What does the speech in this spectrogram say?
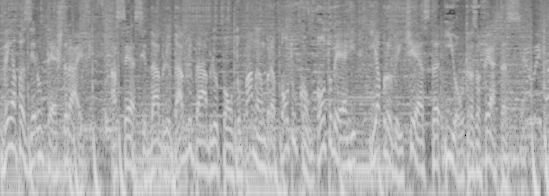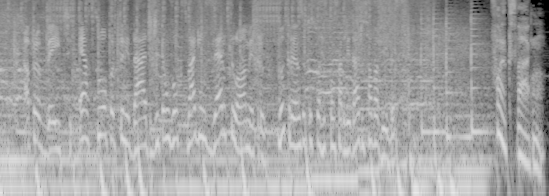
Venha fazer um test drive. Acesse www.panambra.com.br e aproveite esta e outras ofertas. Aproveite, é a sua oportunidade de ter um Volkswagen zero quilômetro. No trânsito, sua responsabilidade salva vidas. Volkswagen.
